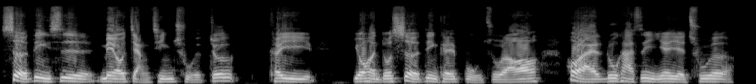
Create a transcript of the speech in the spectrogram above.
设定是没有讲清楚的，就可以有很多设定可以补足，然后。后来卢卡斯影业也出了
